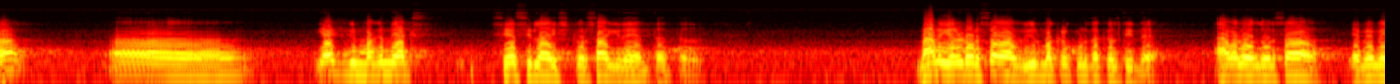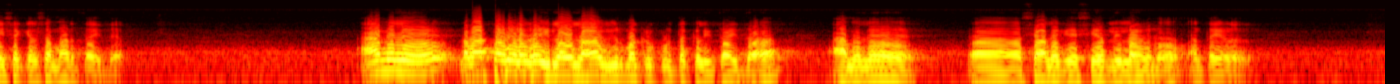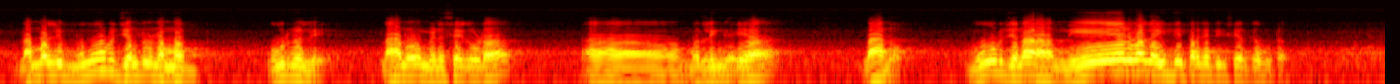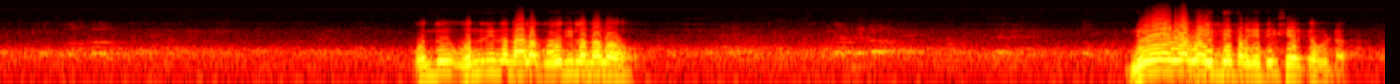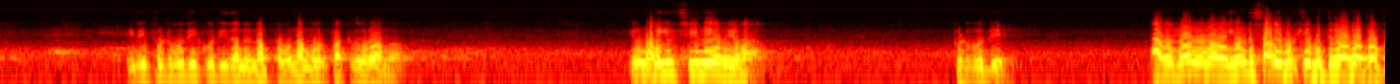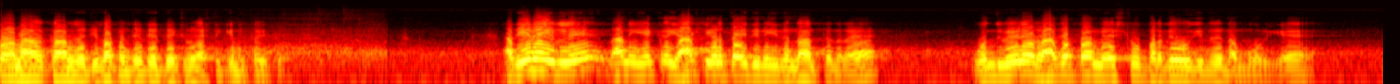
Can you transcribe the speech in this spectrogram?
ಯಾಕೆ ನಿಮ್ಮ ಮಗನ ಯಾಕೆ ಸೇರಿಸಿಲ್ಲ, ಇಷ್ಟು ವರ್ಷ ಆಗಿದೆ ಅಂತಂತದ್ದು. ನಾನು ಎರಡು ವರ್ಷ ವೀರ ಮಕ್ಕಳು ಕುಣಿತ ಕಲ್ತಿದ್ದೆ. ಆಮೇಲೆ ಒಂದು ವರ್ಷ ಎಂ ಎಂ ಎಸ್ ಕೆಲಸ ಮಾಡ್ತಾ ಇದ್ದೆ. ಆಮೇಲೆ ನಮ್ಮ ಅಪ್ಪ ಹೇಳಿದ್ರೆ ಇಲ್ಲ ಇಲ್ಲ ವೀರ ಮಕ್ಕಳು ಕುಣಿತ ಕಲಿತಾ ಇದ್ದ. ಆಮೇಲೆ ಶಾಲೆಗೆ ಸೇರ್ಲಿಲ್ಲ ಅವನು ಅಂತ ಹೇಳೋದು. ನಮ್ಮಲ್ಲಿ ಮೂರು ಜನರು ನಮ್ಮ ಊರಿನಲ್ಲಿ. ನಾನು ಮೆಣಸೇಗೌಡ ಮಲ್ಲಿಂಗಯ್ಯ, ನಾನು. ಮೂರು ಜನ ನೇರವಾಗಿ ಐದನೇ ತರಗತಿಗೆ ಸೇರ್ಕೊಂಡ್ಬಿಟ್ಟು ಒಂದು, ಒಂದರಿಂದ ನಾಲ್ಕು ಓದಿಲ್ಲ ನಾನು. ನೇರವಾಗಿ ಐದನೇ ತರಗತಿಗೆ ಸೇರ್ಕೊಂಡ್ಬಿಟ್ಟು ಇಲ್ಲಿ ಪುಟ್ಬೂದಿ ಕೂದಿದ್ದಾನೆ ನಮ್ಮ ನಮ್ಮೂರು ಪಕ್ಕದೂರು ಅವನು. ಇವ್ ನನಗಿಂತ ಸೀನಿಯರ್ ಇವ. ಪುಟ್ಬುದ್ಧಿ. ನೋಡಿ ನಾವು ಎರಡು ಸಾರಿ ಮುಖ್ಯಮಂತ್ರಿ ಹೋಗೋ ಪಾಪ ನಾ ಕಾಲ ಜಿಲ್ಲಾ ಪಂಚಾಯತಿ ಅಧ್ಯಕ್ಷನಿಗೆ ಅಷ್ಟಕ್ಕೆ ನಿಂತೋಯ್ತು. ಅದೇನೇ ಇರಲಿ, ನಾನು ಏಕ ಯಾಕೆ ಹೇಳ್ತಾ ಇದ್ದೀನಿ ಇದನ್ನ ಅಂತಂದ್ರೆ, ಒಂದು ವೇಳೆ ರಾಜಪ್ಪ ಮೇಷ್ಟ್ರು ಬರದೇ ಹೋಗಿದ್ರೆ ನಮ್ಮೂರಿಗೆ,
